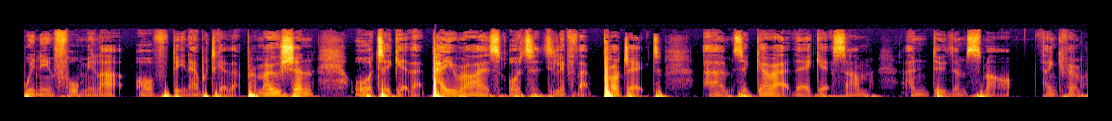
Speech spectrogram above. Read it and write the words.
winning formula of being able to get that promotion or to get that pay rise or to deliver that go out there, get some, and do them smart. Thank you very much.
